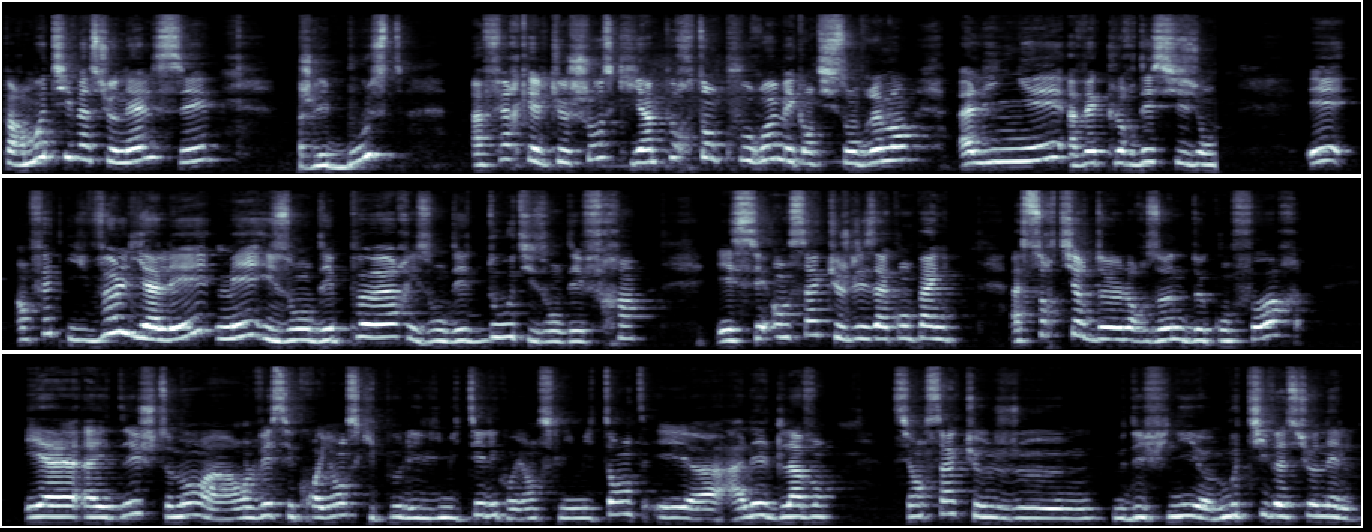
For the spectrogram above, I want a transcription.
par motivationnel, c'est je les booste à faire quelque chose qui est important pour eux, mais quand ils sont vraiment alignés avec leurs décisions. Et en fait, ils veulent y aller, mais ils ont des peurs, ils ont des doutes, ils ont des freins. Et c'est en ça que je les accompagne à sortir de leur zone de confort et à, aider justement à enlever ces croyances qui peuvent les limiter, les croyances limitantes, et à aller de l'avant. C'est en ça que je me définis euh, motivationnel.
